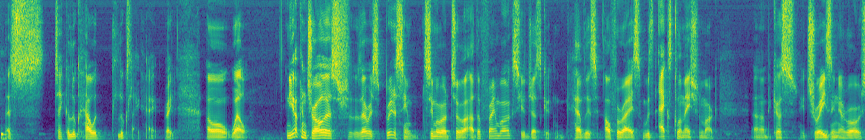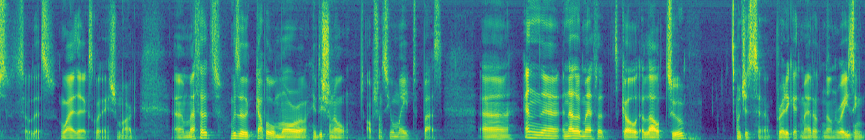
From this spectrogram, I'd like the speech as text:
let's take a look how it looks like, right? Uh, well, your controllers, there is pretty sim similar to other frameworks. You just have this authorize with exclamation mark uh, because it's raising errors, so that's why the exclamation mark. Uh, method with a couple more additional options you made to pass. Uh, and uh, another method called allow to, which is a predicate method, non-raising.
